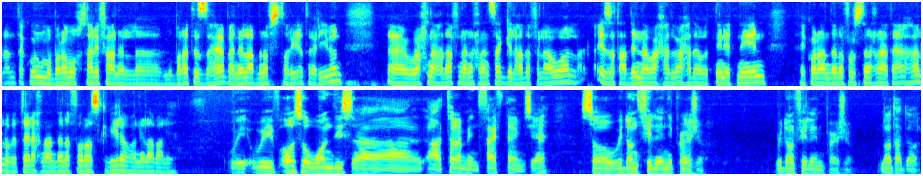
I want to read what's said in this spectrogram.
لن تكون مباراة مختلفة عن ال- مباراة الذهاب هنلعب بنفس الطريقة تقريبا آه، واحنا هدفنا ان احنا نسجل الهدف الاول اذا تعادلنا واحد واحد او اتنين اتنين هيكون عندنا فرصة ان احنا نتأهل وبالتالي احنا عندنا فرص كبيرة وهنلعب عليها. We, we've also won this uh, uh, tournament five times, yeah. So we don't feel any pressure. We don't feel any pressure, not at all.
